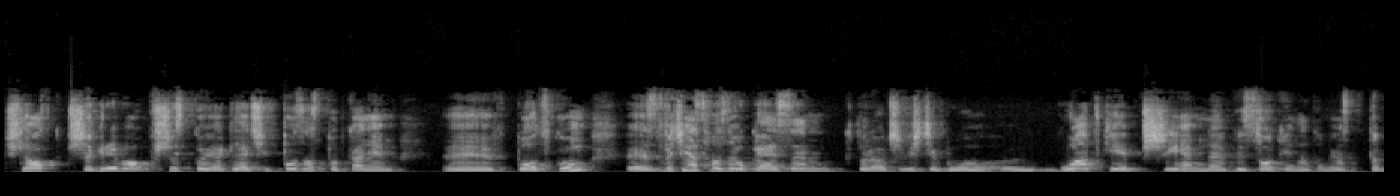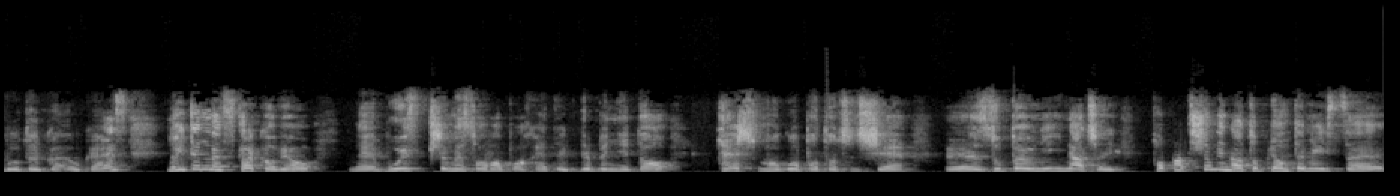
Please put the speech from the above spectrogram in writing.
Śląsk przegrywał wszystko jak leci poza spotkaniem e, w Płocku. E, Zwycięstwo z ŁKS-em, które oczywiście było e, gładkie, przyjemne, wysokie, natomiast to był tylko ŁKS. No i ten mecz z Krakowią, e, błysk Przemysława Płachety, gdyby nie to, też mogło potoczyć się e, zupełnie inaczej. Popatrzymy na to piąte miejsce e,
